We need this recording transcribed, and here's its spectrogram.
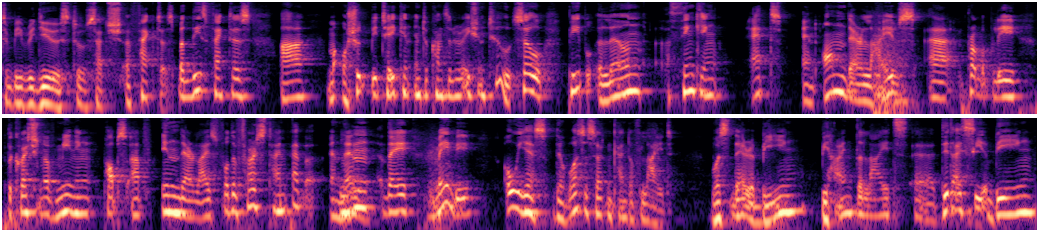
to be reduced to such uh, factors, but these factors are or should be taken into consideration too. So people alone thinking at and on their lives, uh, probably the question of meaning pops up in their lives for the first time ever. And mm-hmm. then they maybe, oh yes, there was a certain kind of light. Was there a being behind the light? Uh, did I see a being?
